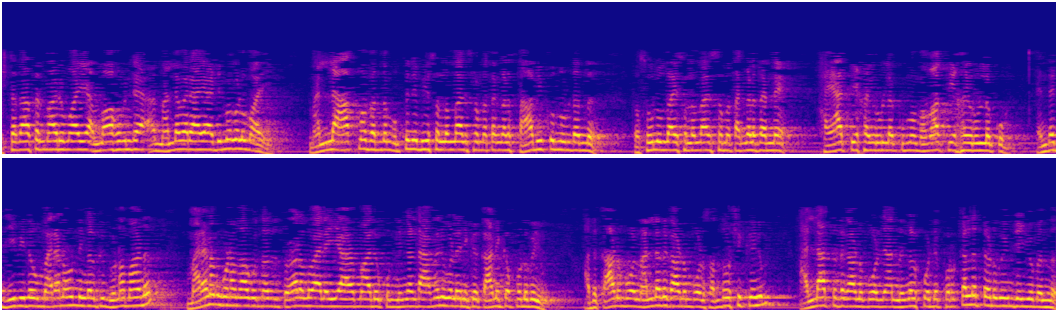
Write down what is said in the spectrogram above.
ഇഷ്ടദാസന്മാരുമായി അള്ളാഹുവിന്റെ നല്ലവരായ അടിമകളുമായി നല്ല ആത്മബന്ധം മുത്തുനബി സല്ലാ ശ്രമ തങ്ങൾ സ്ഥാപിക്കുന്നുണ്ടെന്ന് റസൂലുല്ലാഹി സല്ലാ ശ്രമ തങ്ങൾ തന്നെ ഹയാത്തി ഹൈറുള്ളക്കും മമാത്തി ഹൈറുള്ളക്കും എന്റെ ജീവിതവും മരണവും നിങ്ങൾക്ക് ഗുണമാണ്. മരണം ഗുണമാകുന്നത് തുഴറുവാലയ്യാമാലുക്കും നിങ്ങളുടെ അമലുകൾ എനിക്ക് കാണിക്കപ്പെടുകയും അത് കാണുമ്പോൾ നല്ലത് കാണുമ്പോൾ സന്തോഷിക്കുകയും അല്ലാത്തത് കാണുമ്പോൾ ഞാൻ നിങ്ങൾക്ക് വേണ്ടി പുറക്കലിനെ തേടുകയും ചെയ്യുമെന്ന്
